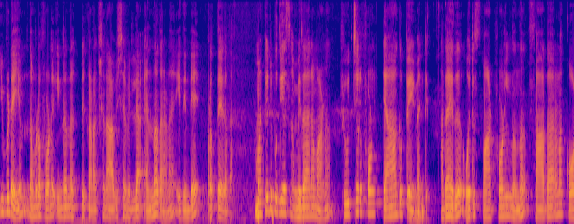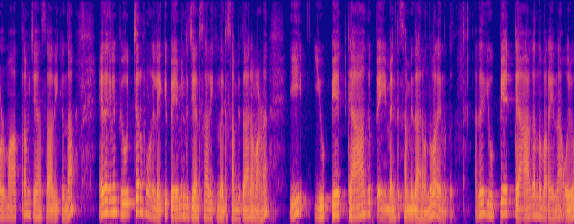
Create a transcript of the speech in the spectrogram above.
ഇവിടെയും നമ്മുടെ ഫോണിൽ ഇന്റർനെറ്റ് കണക്ഷൻ ആവശ്യമില്ല എന്നതാണ് ഇതിന്റെ പ്രത്യേകത. മറ്റൊരു പുതിയ സംവിധാനമാണ് ഫ്യൂച്ചർ ഫോൺ ടാഗ് പേയ്മെന്റ് അതായത് ഒരു സ്മാർട്ട് ഫോണിൽ നിന്ന് സാധാരണ കോൾ മാത്രം ചെയ്യാൻ സാധിക്കുന്ന ഏതെങ്കിലും ഫ്യൂച്ചർ ഫോണിലേക്ക് പേയ്മെന്റ് ചെയ്യാൻ സാധിക്കുന്ന ഒരു സംവിധാനമാണ് ഈ U P I tag payment സംവിധാനം എന്ന് പറയുന്നത്. അത് യു പി ഐ ടാഗ് എന്ന് പറയുന്ന ഒരു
